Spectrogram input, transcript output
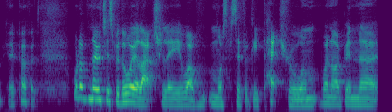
Okay, perfect. What I've noticed with oil, actually, well, more specifically petrol, and when I've been uh,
